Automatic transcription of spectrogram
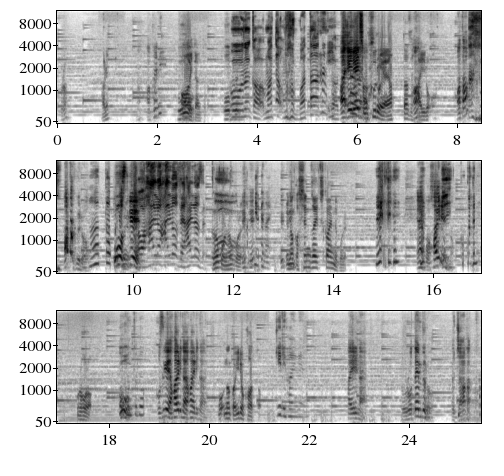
ほらあれ？あ開く？あれ？おおあ開いた開いオープンおお、なんか、また、ままた、なんか。あ、エレーシた。ョン。お風呂やったぜ、あ入ろう。またまた風呂また。おお、すげえあ、入ろう、入ろうぜ、入ろうぜ。なんこれなんこれ。え、ない。え、え、なんか洗剤使えんだこれ。え、なんか入れんの？ここで？ほらほら。お本当だ。お、すげえ、入りたい、入りたい。お、なんか色変わった。ギリ入れん。入れない。露天風呂？じゃなかった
